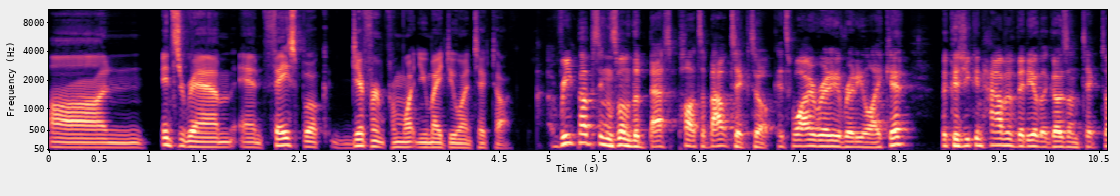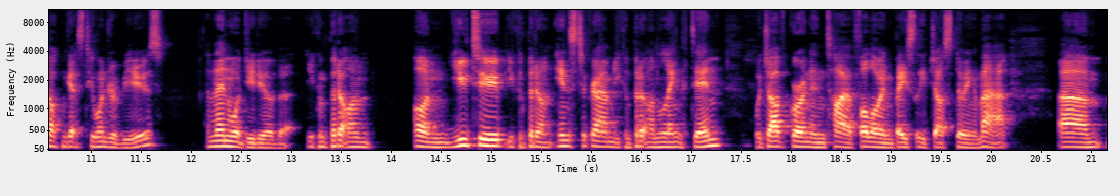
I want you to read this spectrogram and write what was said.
on Instagram and Facebook different from what you might do on TikTok? Repurposing is one of the best parts about TikTok. It's why I really, really like it because you can have a video that goes on TikTok and gets 200 views. And then what do you do with it? You can put it on on YouTube, you can put it on Instagram, you can put it on LinkedIn, which I've grown an entire following basically just doing that. Um,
